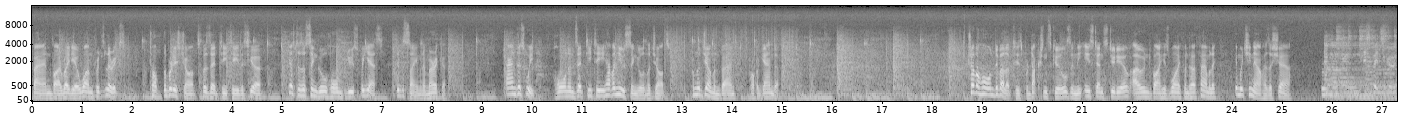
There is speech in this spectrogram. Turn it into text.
banned by Radio 1 for its lyrics, topped the British charts for ZTT this year, just as a single Horn produced for Yes did the same in America. And this week, Horn and ZTT have a new single in the charts from the German band Propaganda. Trevor Horn developed his production skills in the East End studio owned by his wife and her family, in which he now has a share. This bit's good.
